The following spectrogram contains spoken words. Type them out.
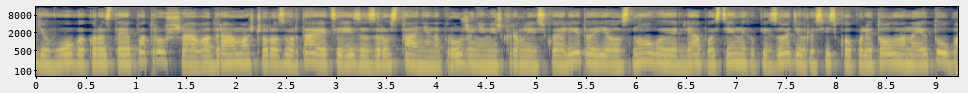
його використає Патрушева. Драма, що розгортається із зростання напруження між кремлівською елітою, є основою для постійних епізодів російського політолога на Ютуб.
